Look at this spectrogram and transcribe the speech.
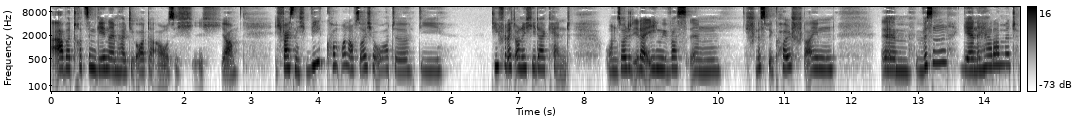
aber trotzdem gehen einem halt die Orte aus. Ich, ich, ja, ich weiß nicht, wie kommt man auf solche Orte, die, die vielleicht auch nicht jeder kennt. Und solltet ihr da irgendwie was in Schleswig-Holstein ähm, wissen, gerne her damit.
